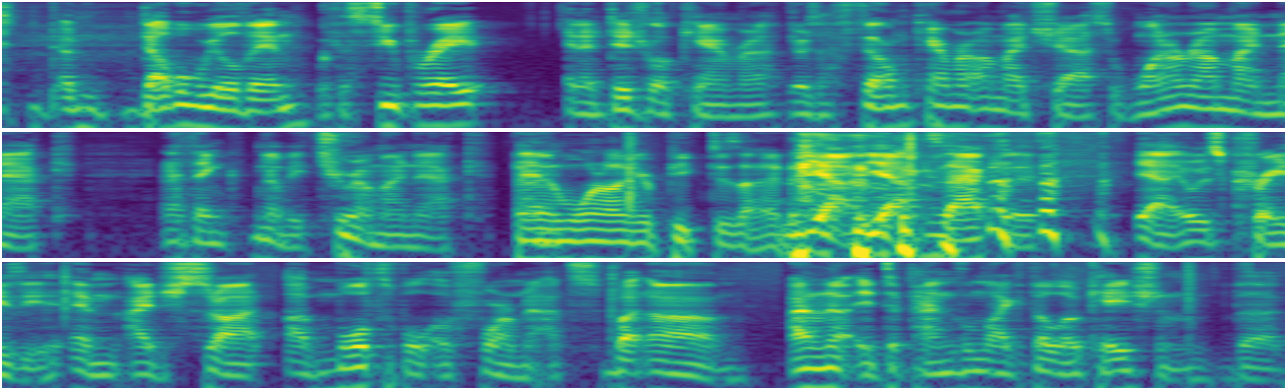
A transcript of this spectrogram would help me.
d- double wheeled in with a Super 8 and a digital camera. There's a film camera on my chest, one around my neck, I think no, wait, two around my neck. and then one on your peak design Yeah, yeah, exactly. yeah, it was crazy, and I just shot a multiple of formats. But um, I don't know. It depends on like the location. The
